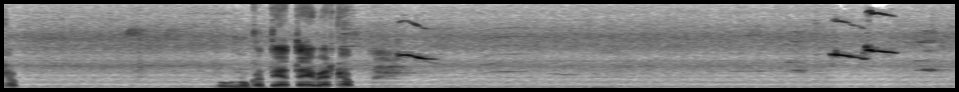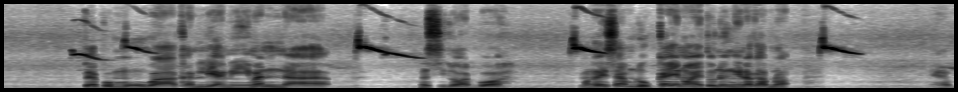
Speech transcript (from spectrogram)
ครับลูกนกกระแตแต่แวดครับแต่ผมมูว่าขันเลี้ยงนี่มันอ่ามันสิรอดบ่มันเคยซ้ำลูกไก่หน่อยตัวหนึ่งนี่นะครับเนาะนะครับ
